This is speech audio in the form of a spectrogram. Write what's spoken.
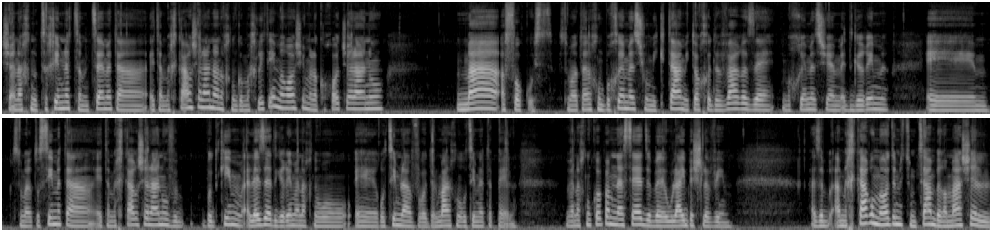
שאנחנו צריכים לצמצם את, ה, את המחקר שלנו, אנחנו גם מחליטים מראש עם הלקוחות שלנו מה הפוקוס. זאת אומרת, אנחנו בוחרים איזשהו מקטע מתוך הדבר הזה, בוחרים איזשהם אתגרים, אה, זאת אומרת, עושים את, ה, את המחקר שלנו ובודקים על איזה אתגרים אנחנו אה, רוצים לעבוד, על מה אנחנו רוצים לטפל. ואנחנו כל פעם נעשה את זה אולי בשלבים. אז המחקר הוא מאוד מצומצם ברמה של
